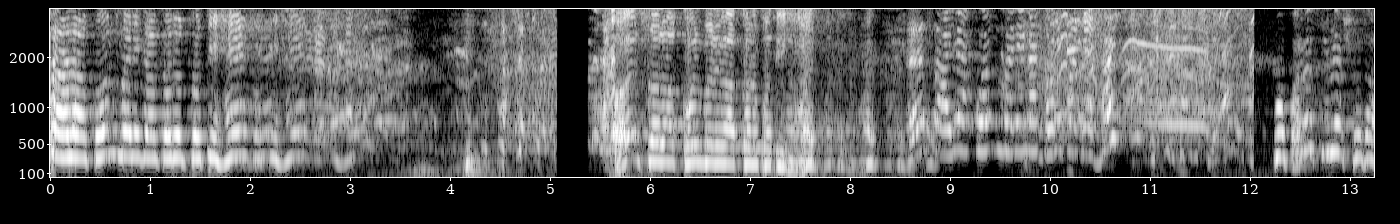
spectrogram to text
साला कौन बनेगा करोड़पति है? है. अरे साला कौन बनेगा करोड़पति? है? साल्या कोण बनेगा करोडपती? वो परत तुला शोधा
